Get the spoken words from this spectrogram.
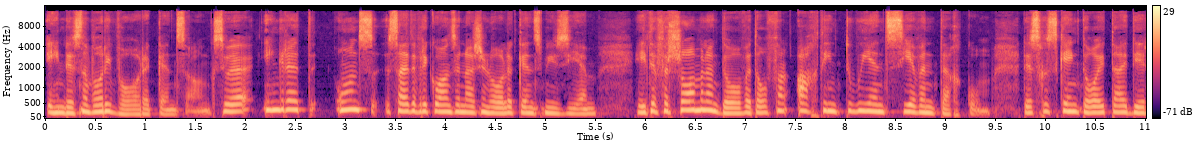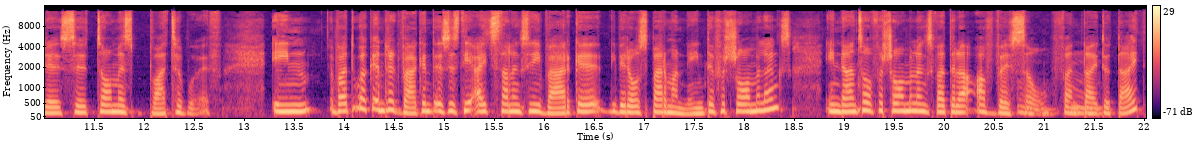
En dis nou waar die ware kuns hang. So Ingrid ons Suid-Afrikaanse Nasionale Kunsmuseum het 'n versameling daar wat al van 1872 kom. Dis geskenk daai tyd deur Sir Thomas Butterworth. En wat ook indrukwekkend is is die uitstallings en die werke, jy weet daar's permanente versamelings en dan sal versamelings wat hulle afwissel mm, van tyd tot tyd.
